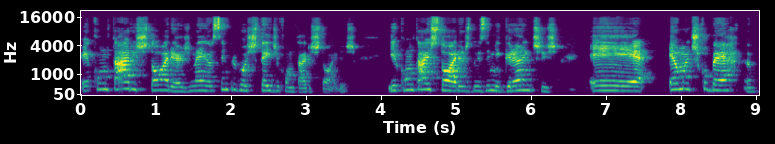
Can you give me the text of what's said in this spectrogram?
é, contar histórias, né? Eu sempre gostei de contar histórias. E contar histórias dos imigrantes é, é uma descoberta.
